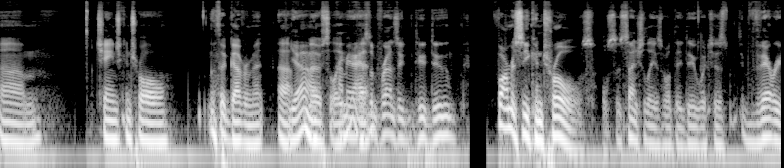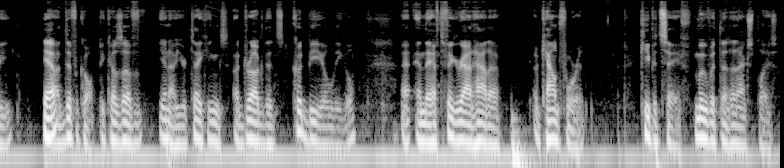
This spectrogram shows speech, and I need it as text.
um, change control, the government, uh, yeah, mostly. I mean, I have some friends who, who do pharmacy controls. Essentially, is what they do, which is very Yep. uh, difficult because of you know you're taking a drug that could be illegal, a- and they have to figure out how to account for it, keep it safe, move it to the next place,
